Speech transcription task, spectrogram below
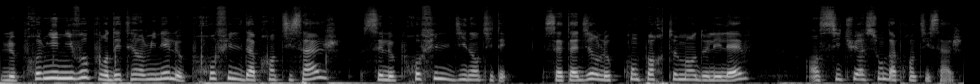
Le premier niveau pour déterminer le profil d'apprentissage, c'est le profil d'identité, c'est-à-dire le comportement de l'élève en situation d'apprentissage.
